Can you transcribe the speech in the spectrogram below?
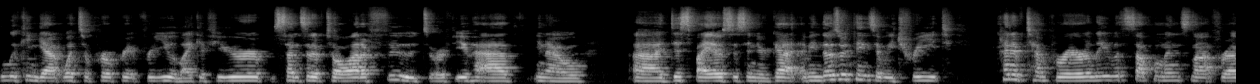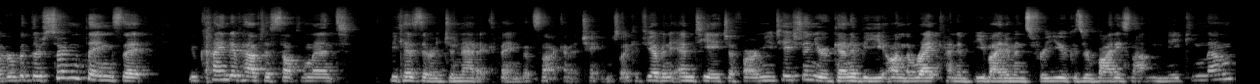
looking at what's appropriate for you. Like if you're sensitive to a lot of foods, or if you have, you know, uh, dysbiosis in your gut. I mean, those are things that we treat kind of temporarily with supplements, not forever. But there's certain things that you kind of have to supplement because they're a genetic thing that's not going to change. Like if you have an MTHFR mutation, you're going to be on the right kind of B vitamins for you because your body's not making them.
